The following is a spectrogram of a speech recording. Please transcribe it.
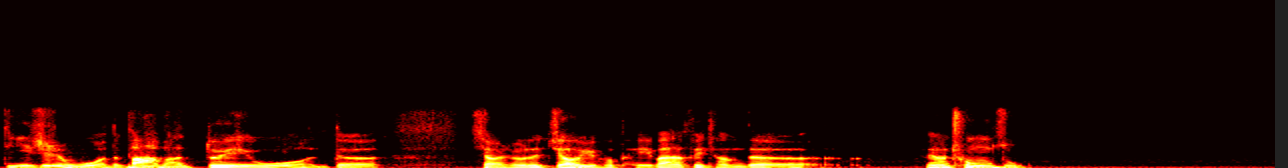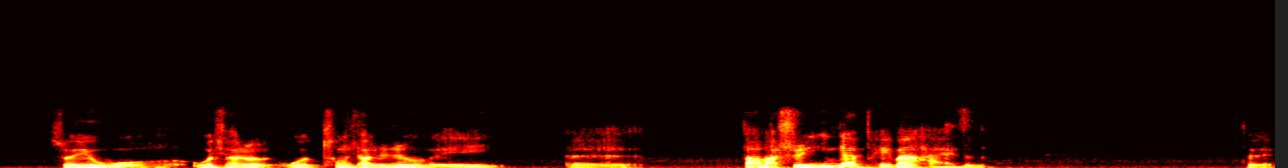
第一是我的爸爸对我的小时候的教育和陪伴非常的非常充足，所以我我小时候我从小就认为，呃，爸爸是应该陪伴孩子的。对，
